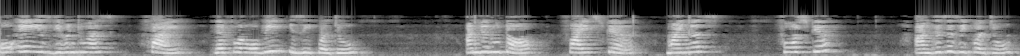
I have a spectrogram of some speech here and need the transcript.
OA is given to us 5 Therefore, OB is equal to under root of 5 square minus 4 square and this is equal to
